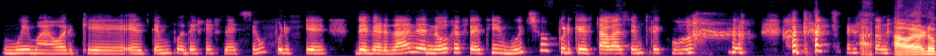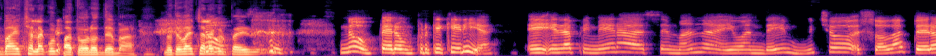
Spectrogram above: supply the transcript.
muy mayor que el tiempo de reflexión, porque de verdad no reflexí mucho, porque estaba siempre con otras personas. Ahora nos vas a echar la culpa a todos los demás. No te vas a echar la culpa a eso. No, pero porque quería. En, la primera semana yo andé mucho sola, pero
